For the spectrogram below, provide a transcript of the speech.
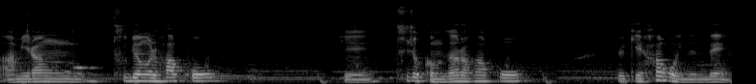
암이랑 투병을 하고 이제 추적 검사를 하고 이렇게 하고 있는데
